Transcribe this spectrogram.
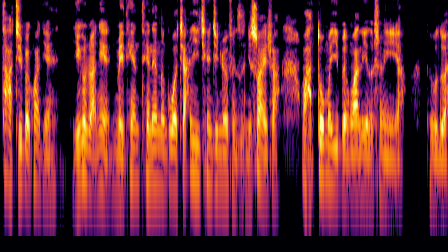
大几百块钱一个软件，每天天天能给我加一千精准粉丝，你算一算，哇，多么一本万利的生意呀，对不对？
